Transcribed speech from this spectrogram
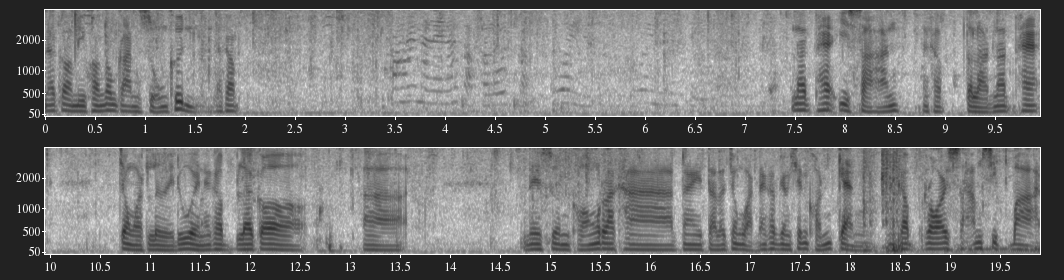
แล้วก็มีความต้องการสูงขึ้นนะครับนัดแพะอีสานนะครับ ตลาดนัดแพะจังหวัดเลยด้วยนะครับ แล้วก็ในส่วนของราคาในแต่ละจังหวัดนะครับ อย่างเช่นขอนแก่นนะครับร้อยสามสิบบาท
